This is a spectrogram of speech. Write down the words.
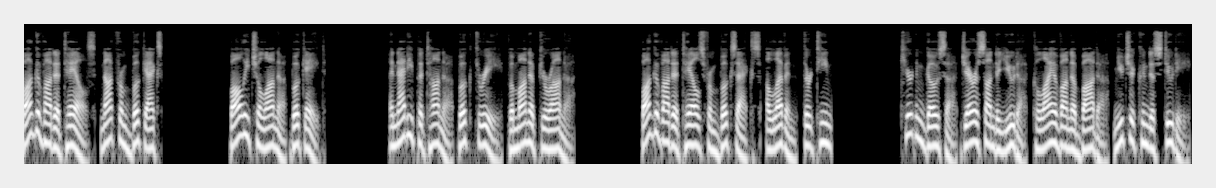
Bhagavata Tales, not from Book X Bali Chalana Book 8 Anati Patana Book 3, Vimana Purana Bhagavata Tales from Books X, 11, 13 Kirtan Gosa Jarasandha Yuddha, Kalayavana Bada, Muchakunda Studi,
